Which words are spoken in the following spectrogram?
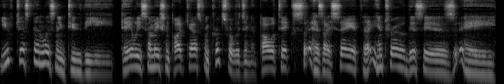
You've just been listening to the Daily Summation podcast from Kurt's Religion and Politics. As I say at the intro, this is a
